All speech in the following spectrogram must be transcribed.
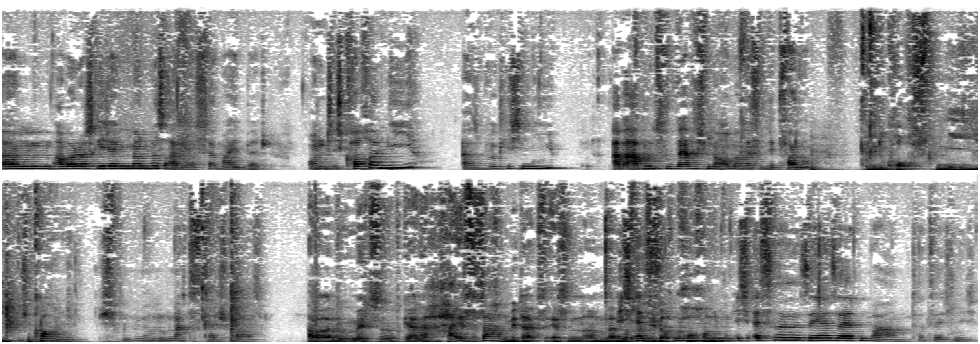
Ähm, aber das geht ja niemandem was an. Das ist ja mein Bett. Und ich koche nie. Also wirklich nie. Aber ab und zu werfe ich mir auch mal was in die Pfanne. Wie du kochst nie. Ich koche nie. Ich, mir macht das keinen Spaß. Aber du möchtest gerne heiße Sachen mittags essen, ähm, dann muss man sie doch kochen. Ich esse sehr selten warm, tatsächlich.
